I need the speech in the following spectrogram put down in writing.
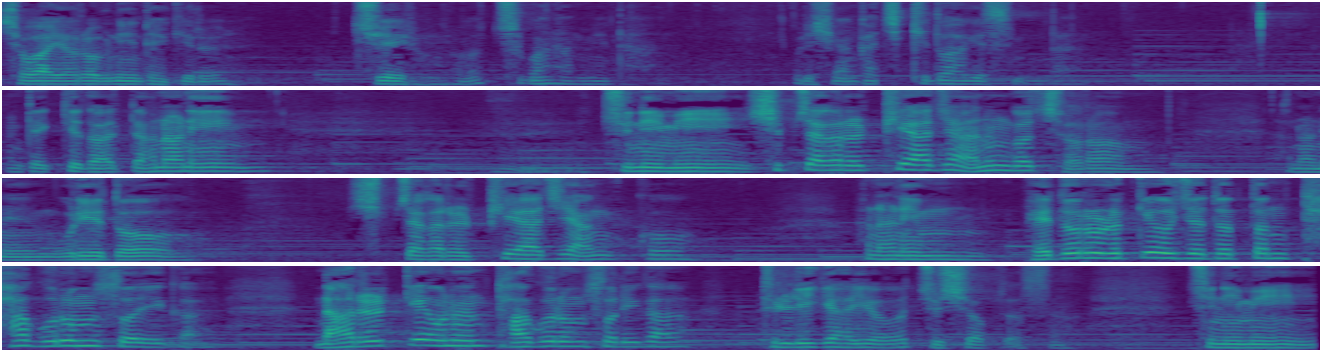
저와 여러분이 되기를 주의 이름으로 축원합니다. 우리 시간 같이 기도하겠습니다. 함께 기도할 때 하나님 주님이 십자가를 피하지 않은 것처럼 하나님 우리도 십자가를 피하지 않고 하나님 베드로를 깨우쳐줬던 타구름 소리가 나를 깨우는 타구름 소리가 들리게 하여 주시옵소서. 주님이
